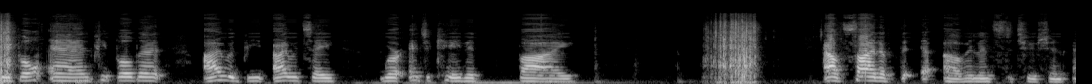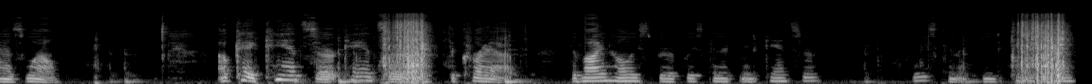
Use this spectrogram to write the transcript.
people and people that I would be, I would say were educated by outside of the of an institution as well. Okay, Cancer, Cancer, the crab. Divine Holy Spirit, please connect me to Cancer. Please connect me to Cancer.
